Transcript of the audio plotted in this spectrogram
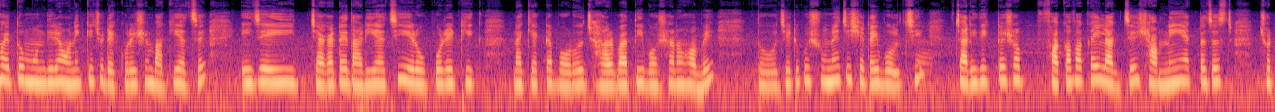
হয়তো মন্দিরে অনেক কিছু ডেকোরেশন বাকি আছে। এই যে এই জায়গাটায় দাঁড়িয়ে আছি, এর ওপরে ঠিক নাকি একটা বড় ঝাড়বাতি বসানো হবে। তো যেটুকু শুনেছি সেটাই বলছি। চারিদিকটা সব ফাঁকা ফাঁকাই লাগছে। সামনেই একটা জাস্ট ছোট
